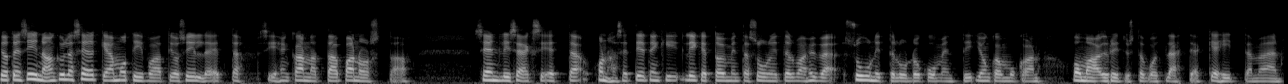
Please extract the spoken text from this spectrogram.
joten siinä on kyllä selkeä motivaatio sille, että siihen kannattaa panostaa. Sen lisäksi, että onhan se tietenkin liiketoimintasuunnitelma hyvä suunnitteludokumentti, jonka mukaan omaa yritystä voit lähteä kehittämään.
